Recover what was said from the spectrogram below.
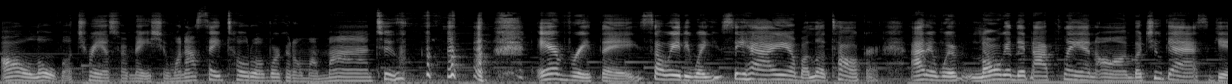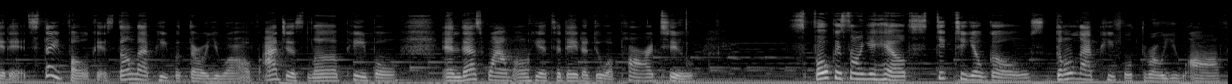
all over transformation. When I say total, I'm working on my mind too. Everything. So anyway, you see how I am a little talker. I didn't went longer than I planned on, but you guys get it. Stay focused. Don't let people throw you off. I just love people, and that's why I'm on here today to do a part two. Focus on your health, stick to your goals. Don't let people throw you off.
